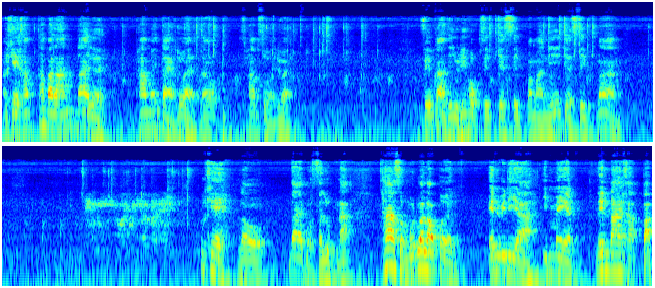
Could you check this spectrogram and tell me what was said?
โอเคครับ ถ้าบาลานซ์ได้เลย ภาพไม่แตกด้วย แล้วภาพสวยด้วย เฟรมก็อาจจะอยู่ที่ 60 70 ประมาณนี้ 70 บ้าง Enemy UAV overhead. โอเค เราได้บทสรุปล้วถ้าสมมุติว่าเราเปิด NVIDIA Image เล่นได้ครับ ปรับ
